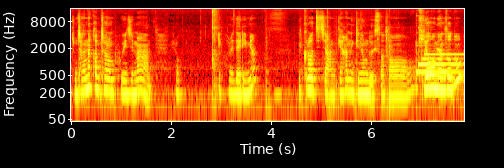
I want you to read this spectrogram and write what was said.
좀 장난감처럼 보이지만 이렇게 이거를 내리면 미끄러지지 않게 하는 기능도 있어서 귀여우면서도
